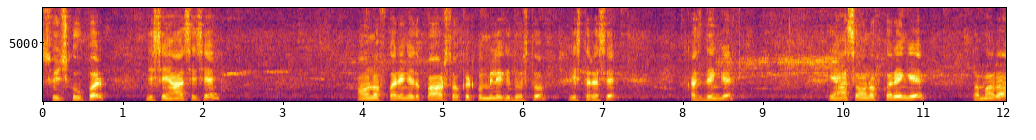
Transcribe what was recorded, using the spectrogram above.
स्विच के ऊपर जिससे यहाँ से इसे ऑन ऑफ़ करेंगे तो पावर सॉकेट को मिलेगी दोस्तों, इस तरह से कस देंगे। यहाँ से ऑन ऑफ़ करेंगे तो हमारा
